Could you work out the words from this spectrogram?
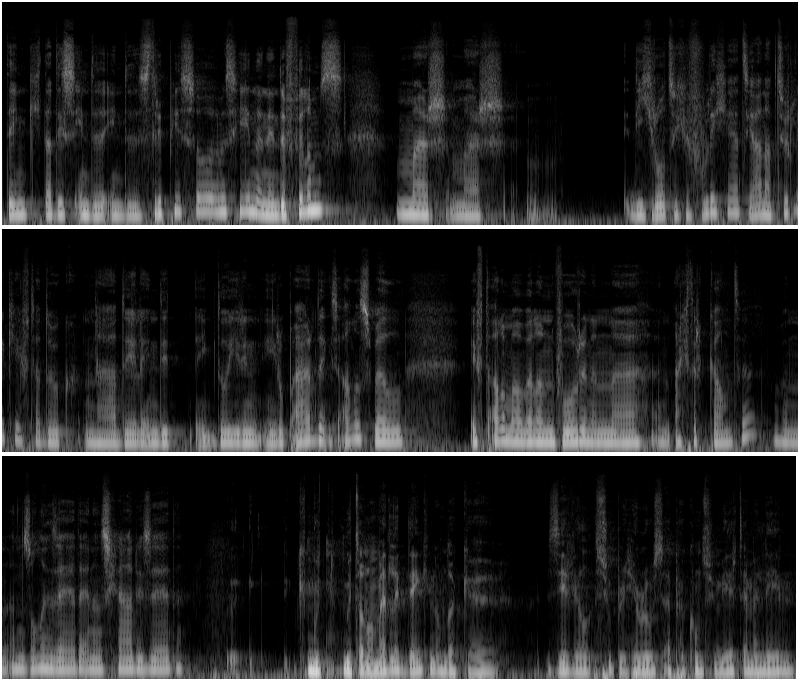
denk dat is in de, in de stripjes zo misschien en in de films, maar, maar die grote gevoeligheid, ja, natuurlijk heeft dat ook nadelen. In dit, ik bedoel, hier, in, hier op aarde is alles wel heeft allemaal wel een voor- en een, uh, een achterkant. Hè? Een, een zonnezijde en een schaduwzijde. Ik moet, moet dan onmiddellijk denken, omdat ik uh, zeer veel superheroes heb geconsumeerd in mijn leven.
